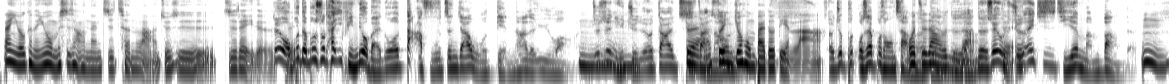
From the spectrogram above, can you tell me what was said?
但有可能因为我们市场很难支撑啦，就是之类的。对，我不得不说，它一瓶六百多，大幅增加我点它的欲望。嗯、就是你觉得大家吃饭、啊，所以你就红白都点啦。呃，就不我在不同场合，我知道，我知道，对，对，对，所以我就觉得，哎，其实体验蛮棒的。嗯，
